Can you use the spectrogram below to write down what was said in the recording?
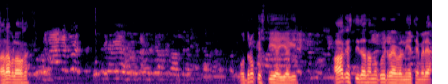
ਸਾਰਾ ਵਲੌਗ। ਉਧਰੋਂ ਕਿਸ਼ਤੀ ਆਈ ਹੈਗੀ। ਆਹ ਕਿਸ਼ਤੀ ਦਾ ਸਾਨੂੰ ਕੋਈ ਡਰਾਈਵਰ ਨਹੀਂ ਇੱਥੇ ਮਿਲਿਆ।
